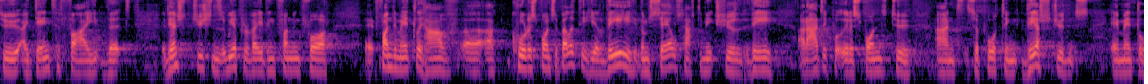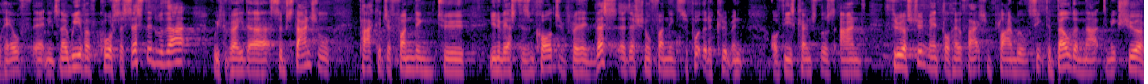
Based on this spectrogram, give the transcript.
to identify that the institutions that we are providing funding for Eh, fundamentally have a, uh, a core responsibility here. They themselves have to make sure that they are adequately responded to and supporting their students' uh, mental health uh, needs. Now, we have, of course, assisted with that. We provide a substantial package of funding to universities and colleges. We provide this additional funding to support the recruitment of these counsellors. And through our Student Mental Health Action Plan, we will seek to build on that to make sure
